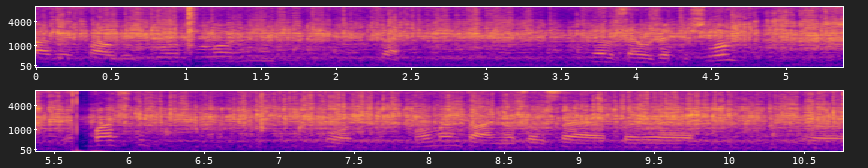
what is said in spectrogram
Так, відразу ставлю в положення. Все. Це все вже пішло, як бачите. От, моментально це все пере, е,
